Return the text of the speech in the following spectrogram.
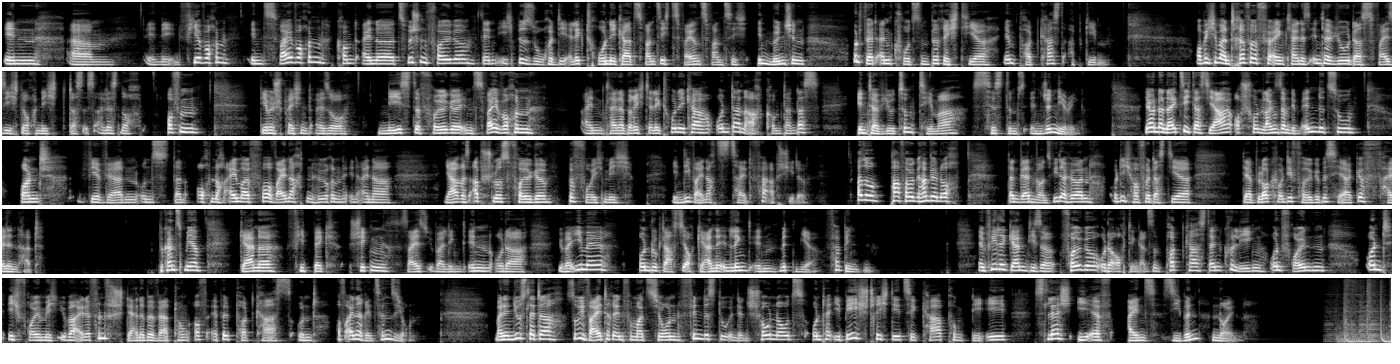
In, ähm, in, nee, in vier Wochen. In zwei Wochen kommt eine Zwischenfolge, denn ich besuche die Elektronika 2022 in München und werde einen kurzen Bericht hier im Podcast abgeben. Ob ich jemanden treffe für ein kleines Interview, das weiß ich noch nicht. Das ist alles noch offen. Dementsprechend also nächste Folge in zwei Wochen ein kleiner Bericht der Elektronika und danach kommt dann das Interview zum Thema Systems Engineering. Ja, und dann neigt sich das Jahr auch schon langsam dem Ende zu und wir werden uns dann auch noch einmal vor Weihnachten hören in einer Jahresabschlussfolge, bevor ich mich in die Weihnachtszeit verabschiede. Also, paar Folgen haben wir noch, dann werden wir uns wieder hören und ich hoffe, dass dir der Blog und die Folge bisher gefallen hat. Du kannst mir gerne Feedback schicken, sei es über LinkedIn oder über E-Mail und du darfst dich auch gerne in LinkedIn mit mir verbinden. Empfehle gern diese Folge oder auch den ganzen Podcast deinen Kollegen und Freunden und ich freue mich über eine 5-Sterne-Bewertung auf Apple Podcasts und auf eine Rezension. Meine Newsletter sowie weitere Informationen findest du in den Show Notes unter ib-dck.de slash if179.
